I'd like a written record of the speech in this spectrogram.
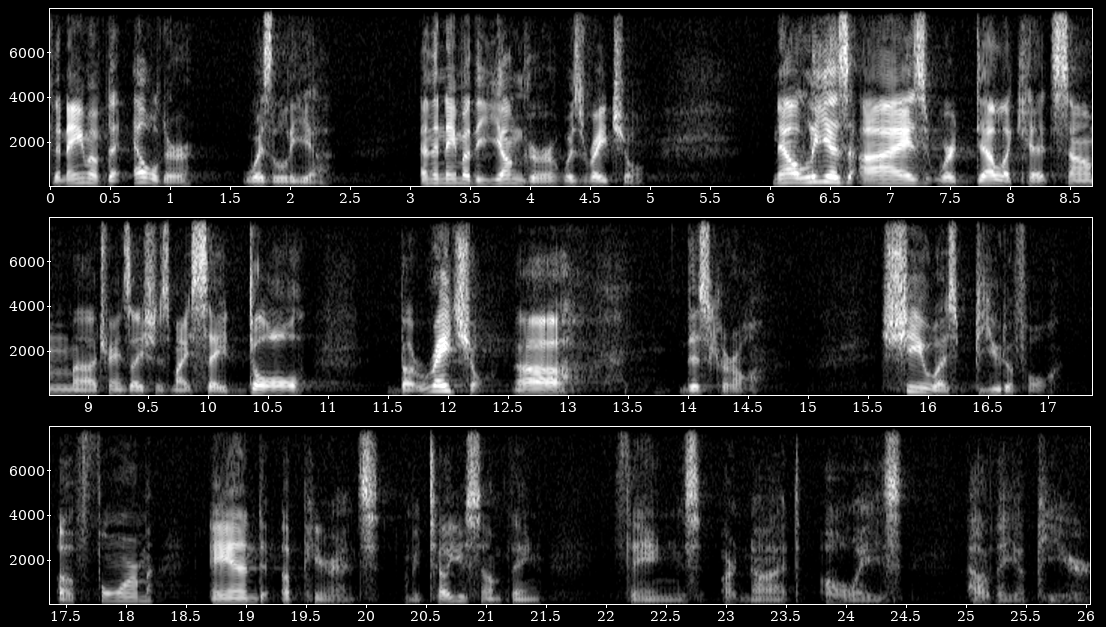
The name of the elder was Leah, and the name of the younger was Rachel. Now, Leah's eyes were delicate. Some uh, translations might say dull. But Rachel, oh, this girl, she was beautiful of form and appearance. Let me tell you something things are not always how they appear.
